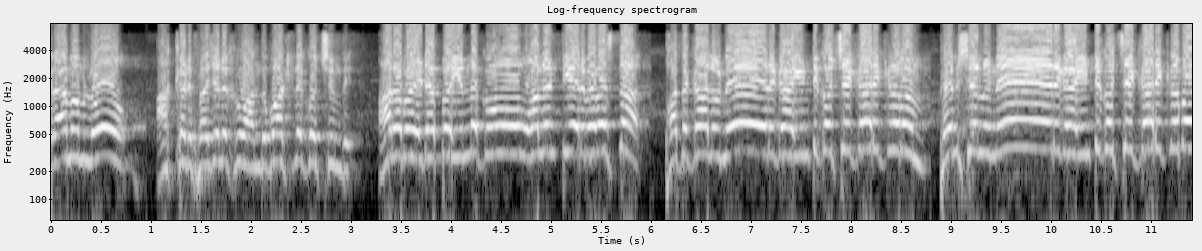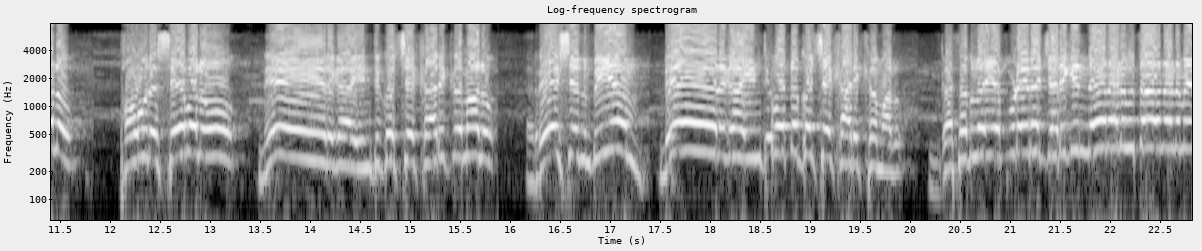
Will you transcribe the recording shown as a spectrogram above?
గ్రామంలో అక్కడి ప్రజలకు అందుబాటులోకి వచ్చింది. అరవై డెబ్బై ఇళ్ళకు వాలంటీర్ వ్యవస్థ పథకాలు నేరుగా ఇంటికొచ్చే కార్యక్రమం పెన్షన్లు నేరుగా ఇంటికొచ్చే కార్యక్రమాలు పౌర సేవలు నేరుగా ఇంటికొచ్చే కార్యక్రమాలు రేషన్ బియ్యం నేరుగా ఇంటి వద్దకు వచ్చే కార్యక్రమాలు. గతంలో ఎప్పుడైనా జరిగిందే అని అడుగుతా ఉన్నాను మీ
